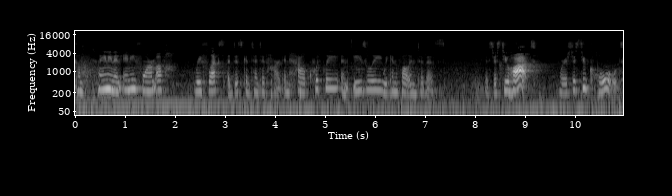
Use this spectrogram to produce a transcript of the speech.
Complaining in any form of reflects a discontented heart and how quickly and easily we can fall into this. It's just too hot, or it's just too cold.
